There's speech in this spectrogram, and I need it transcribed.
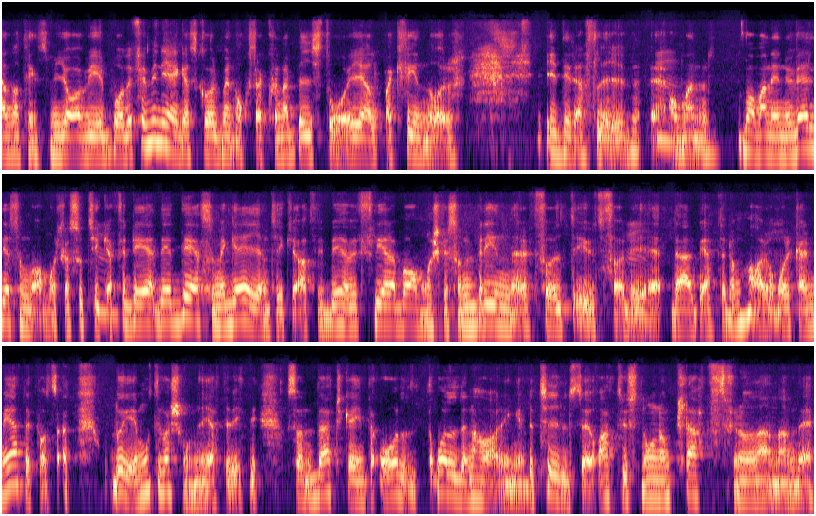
är någonting som jag vill, både för min egen skull men också att kunna bistå och hjälpa kvinnor i deras liv, mm. om man vad man nu väljer som barnmorska, så tycker mm. jag, för det, det, är det som är grejen, tycker jag, att vi behöver flera barnmorskor som brinner fullt ut för det, mm. det arbete de har och orkar med det på ett sätt. Och då är motivationen jätteviktig. Så där tycker jag inte åldern har ingen betydelse och att du snor någon plats för någon annan, det,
